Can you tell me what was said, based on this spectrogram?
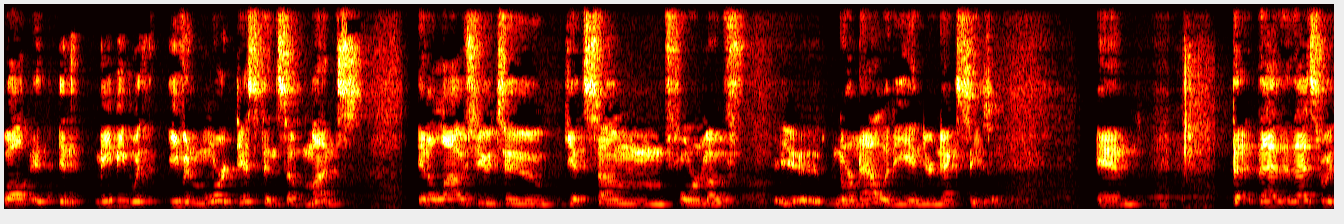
Well, it, it maybe with even more distance of months, it allows you to get some form of uh, normality in your next season. And that, that that's what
